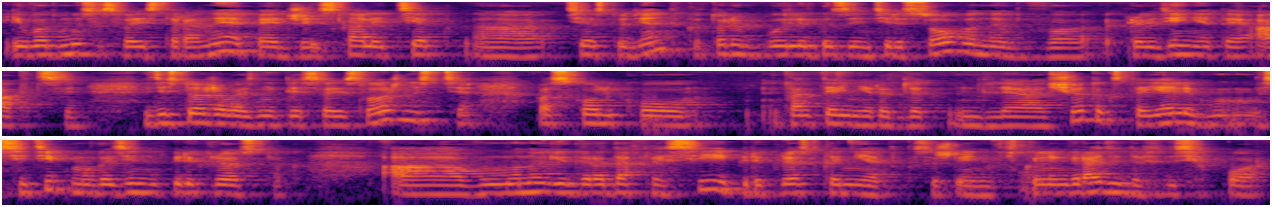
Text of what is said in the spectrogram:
и вот мы со своей стороны, опять же, искали те, а, те студенты, которые были бы заинтересованы в проведении этой акции. Здесь тоже возникли свои сложности, поскольку контейнеры для, для щеток стояли в сети магазина «Перекресток», а в многих городах России перекрестка нет, к сожалению, в Калининграде до, сих пор.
